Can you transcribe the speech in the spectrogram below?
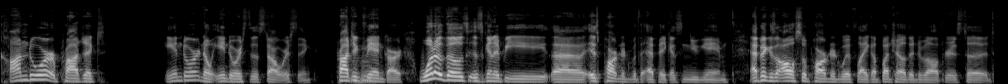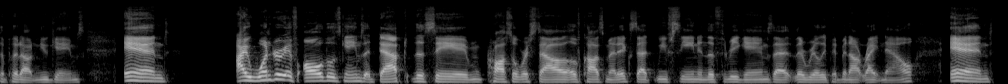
Condor or Project Andor. No, Andor is the Star Wars thing. Project Mhm. Vanguard. One of those is going to be uh, is partnered with Epic as a new game. Epic is also partnered with like a bunch of other developers to to put out new games. And I wonder if all those games adapt the same crossover style of cosmetics that we've seen in the three games that they're really pimping out right now. And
